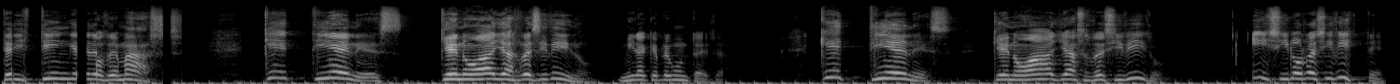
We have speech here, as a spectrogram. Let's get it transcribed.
te distingue de los demás? ¿Qué tienes que no hayas recibido? Mira qué pregunta ella. ¿Qué tienes que no hayas recibido? Y si lo recibiste,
